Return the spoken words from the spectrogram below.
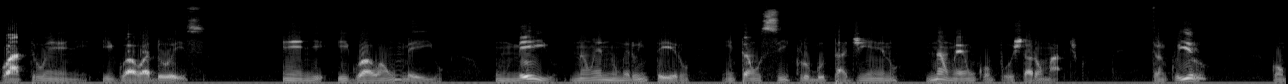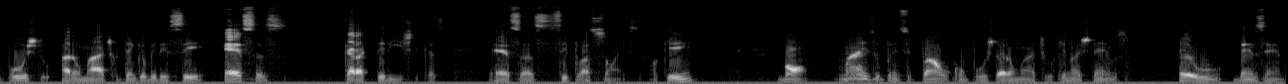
4n igual a 2, n igual a 1 meio. 1 meio não é número inteiro, então o ciclo butadieno não é um composto aromático. Tranquilo? composto aromático tem que obedecer essas características, essas situações, ok? Bom, mas o principal composto aromático que nós temos é o benzeno.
